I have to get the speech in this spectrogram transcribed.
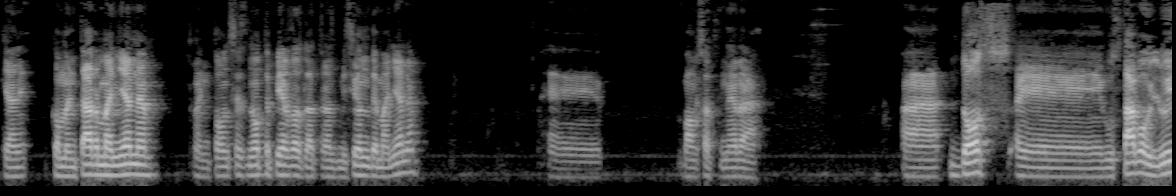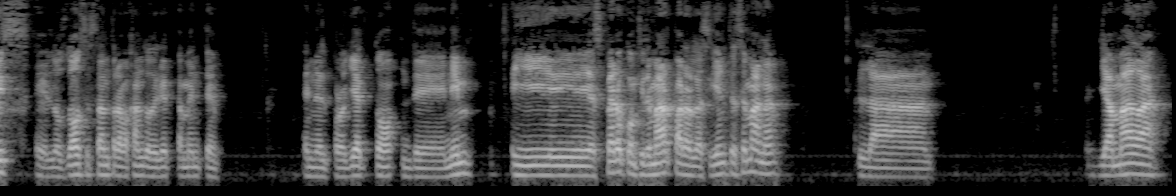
que comentar mañana. Entonces no te pierdas la transmisión de mañana. Eh, vamos a tener a, dos, eh, Gustavo y Luis, eh, los dos están trabajando directamente en el proyecto de NIM. Y espero confirmar para la siguiente semana la llamada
